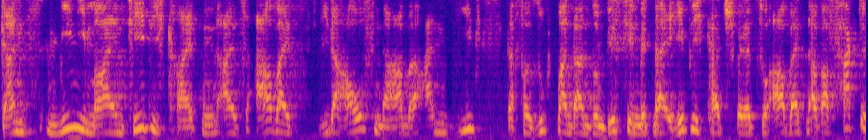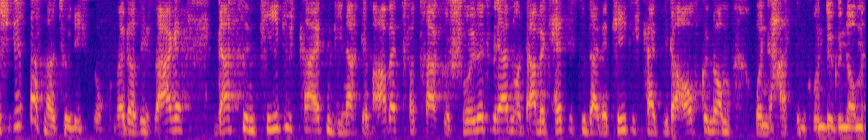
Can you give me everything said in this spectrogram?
ganz minimalen Tätigkeiten als Arbeitswiederaufnahme ansieht. Da versucht man dann so ein bisschen mit einer Erheblichkeitsschwelle zu arbeiten. Aber faktisch ist das natürlich so, ne, dass ich sage, das sind Tätigkeiten, die nach dem Arbeitsvertrag geschuldet werden und damit hättest du deine Tätigkeit wieder aufgenommen und hast im Grunde genommen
